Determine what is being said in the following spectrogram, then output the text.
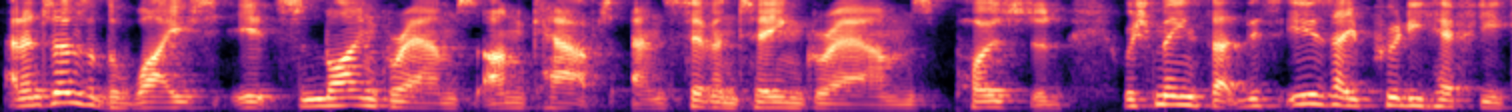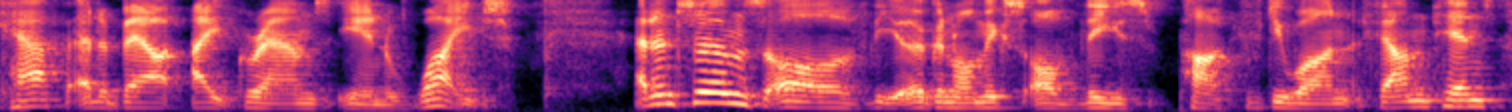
And in terms of the weight, it's 9 grams uncapped and 17 grams posted, which means that this is a pretty hefty cap at about 8 grams in weight. And in terms of the ergonomics of these Parker 51 fountain pens,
